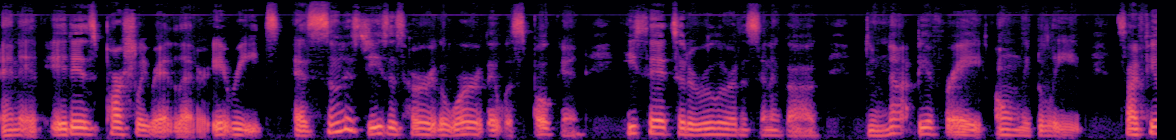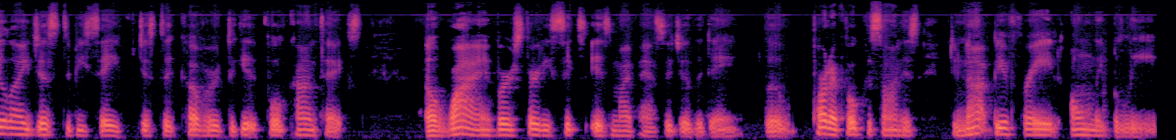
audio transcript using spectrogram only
and it, it is partially red letter. It reads, As soon as Jesus heard the word that was spoken, he said to the ruler of the synagogue, Do not be afraid, only believe. So I feel like just to be safe, just to cover, to get full context of why verse 36 is my passage of the day. The part I focus on is do not be afraid, only believe.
